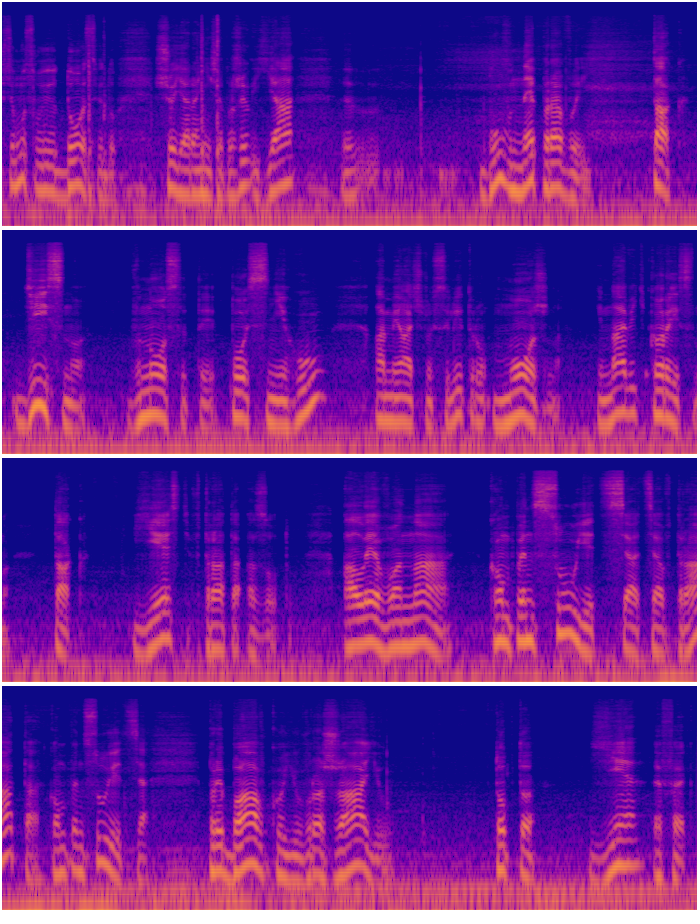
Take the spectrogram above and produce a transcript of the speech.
всьому, свою досвіду, що я раніше прожив, я е, був неправий. Так, дійсно, вносити по снігу аміачну селітру можна і навіть корисно. Так, є втрата азоту. Але вона компенсується, ця втрата, компенсується прибавкою врожаю. Тобто є ефект.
